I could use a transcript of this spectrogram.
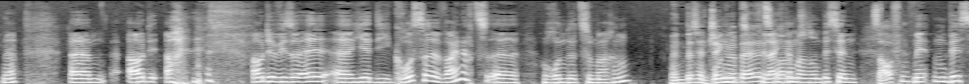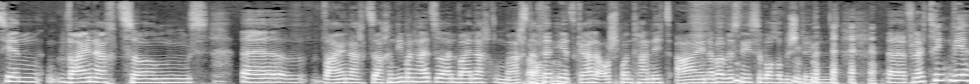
ne? Ähm, Audi audiovisuell äh, hier die große Weihnachtsrunde äh, zu machen. Mit ein bisschen Jingle und Bells vielleicht und nochmal so ein bisschen Saufen. mit ein bisschen Weihnachtssongs, äh, Weihnachtssachen, die man halt so an Weihnachten macht. Da Saufen. fällt mir jetzt gerade auch spontan nichts ein, aber bis nächste Woche bestimmt. äh, vielleicht trinken wir,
